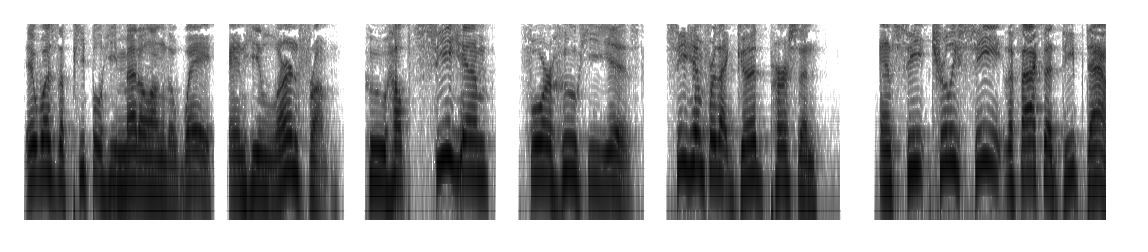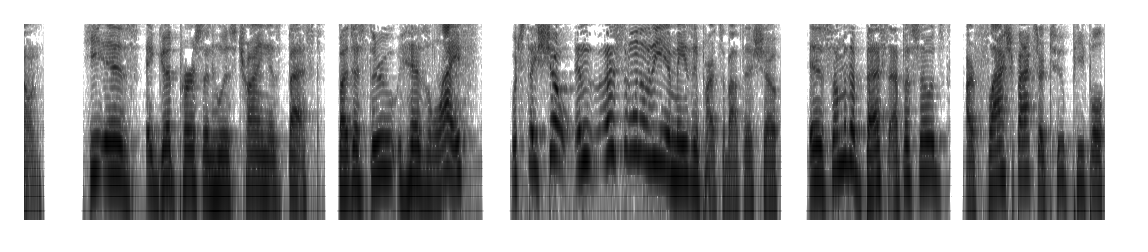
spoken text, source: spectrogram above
It was the people he met along the way and he learned from who helped see him for who he is, see him for that good person and see, truly see the fact that deep down, he is a good person who is trying his best. But just through his life, which they show, and that's one of the amazing parts about this show, is some of the best episodes are flashbacks or two people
